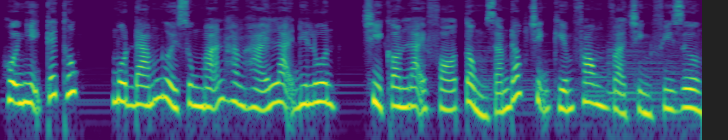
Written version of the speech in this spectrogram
Hội nghị kết thúc, một đám người sung mãn hăng hái lại đi luôn, chỉ còn lại Phó Tổng Giám đốc Trịnh Kiếm Phong và Trình Phi Dương.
